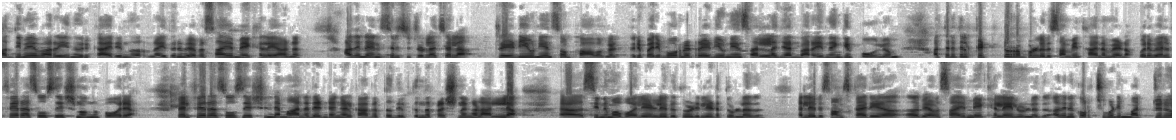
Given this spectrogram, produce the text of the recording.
ആദ്യമേ പറയുന്ന ഒരു കാര്യം എന്ന് പറഞ്ഞാൽ ഇതൊരു വ്യവസായ മേഖലയാണ്. അതിനനുസരിച്ചിട്ടുള്ള ചില ട്രേഡ് യൂണിയൻ സ്വഭാവങ്ങൾ. ഒരു പരിപൂർണ ട്രേഡ് യൂണിയൻസ് അല്ല ഞാൻ പറയുന്നെങ്കിൽ പോലും അത്തരത്തിൽ കെട്ടുറപ്പുള്ള ഒരു സംവിധാനം വേണം. ഒരു വെൽഫെയർ അസോസിയേഷൻ ഒന്നും പോരാ. വെൽഫെയർ അസോസിയേഷന്റെ മാനദണ്ഡങ്ങൾക്കകത്ത് നിൽക്കുന്ന പ്രശ്നങ്ങളല്ല സിനിമ പോലെയുള്ള ഒരു തൊഴിലിടത്തുള്ളത് അല്ലെ ഒരു സാംസ്കാരിക വ്യവസായ മേഖലയിലുള്ളത്. അതിന് കുറച്ചുകൂടി മറ്റൊരു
